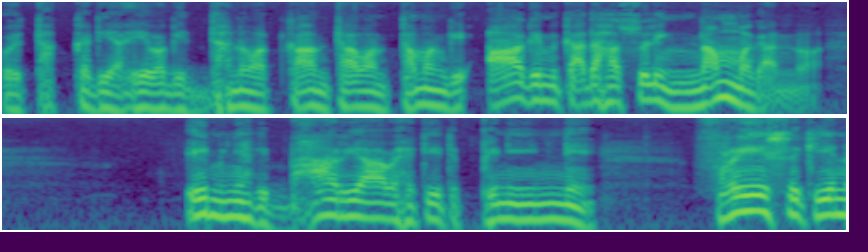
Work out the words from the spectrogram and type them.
ඔය තක්කඩිය ඒ වගේ ධනවත් කාන්තාවන් තමන්ගේ ආගමික අදහස්වලින් නම්ම ගන්නවා. ඒ මිනිහගේ භාර්යාව හැටියට පෙනීන්නේ ෆ්‍රේස කියන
